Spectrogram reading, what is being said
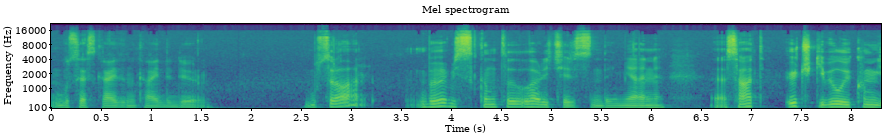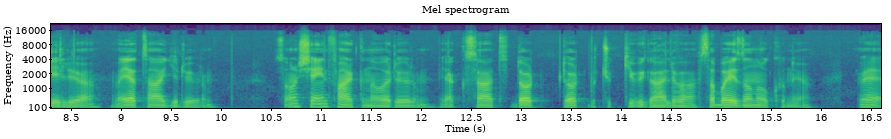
bu ses kaydını kaydediyorum. Bu sıralar böyle bir sıkıntılar içerisindeyim yani. E, saat 3 gibi uykum geliyor ve yatağa giriyorum. Sonra şeyin farkına varıyorum. Yak saat 4 buçuk gibi galiba. Sabah ezanı okunuyor. Ve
